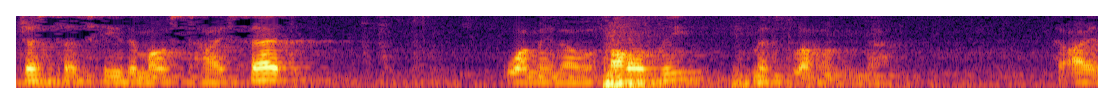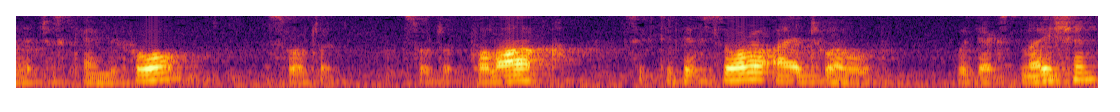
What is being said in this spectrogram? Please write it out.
Just as he the Most High said, وَمِنَ الْأَرْضِ مِثْلَهُنَّ The ayah that just came before, Surah, Surah Talaq, 65th Surah, ayah 12, with the explanation,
